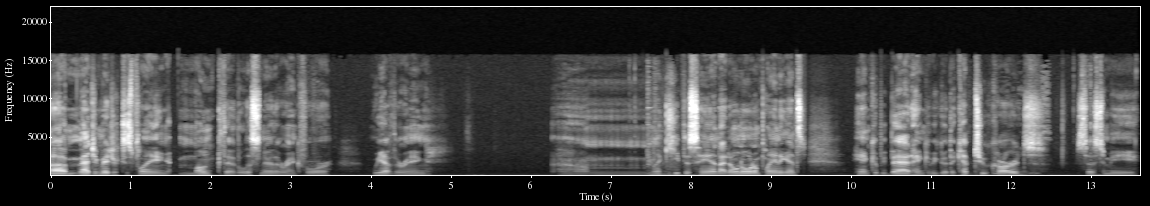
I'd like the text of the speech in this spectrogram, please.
Um, Magic Matrix is playing Monk. They're the listener. They're rank 4. We have the ring. Um, I'm going to keep this hand. I don't know what I'm playing against. Hand could be bad. Hand could be good. They kept two cards. Says to me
